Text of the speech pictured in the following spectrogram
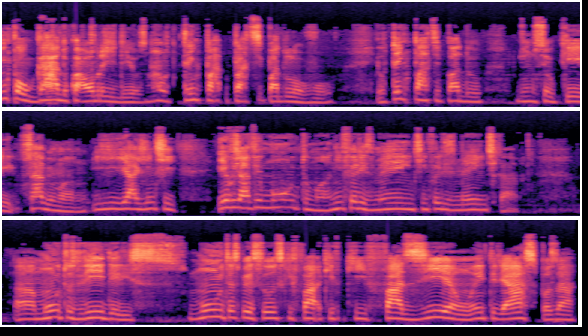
empolgado com a obra de Deus. Não, eu tenho que participar do louvor. Eu tenho que participar do, do não sei o que, sabe, mano? E a gente. Eu já vi muito, mano. Infelizmente, infelizmente, cara. Uh, muitos líderes, muitas pessoas que, fa que, que faziam, entre aspas, a,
